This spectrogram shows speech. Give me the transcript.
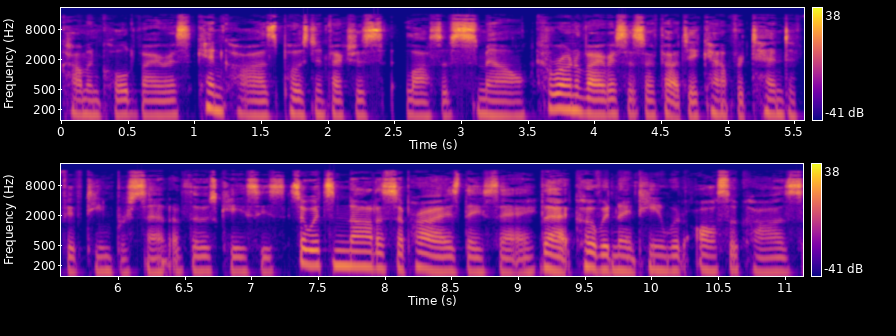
common cold cold virus can cause post infectious loss of smell. Coronaviruses are thought to account for 10 to 15% of those cases. So it's not a surprise, they say, that COVID 19 would also cause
